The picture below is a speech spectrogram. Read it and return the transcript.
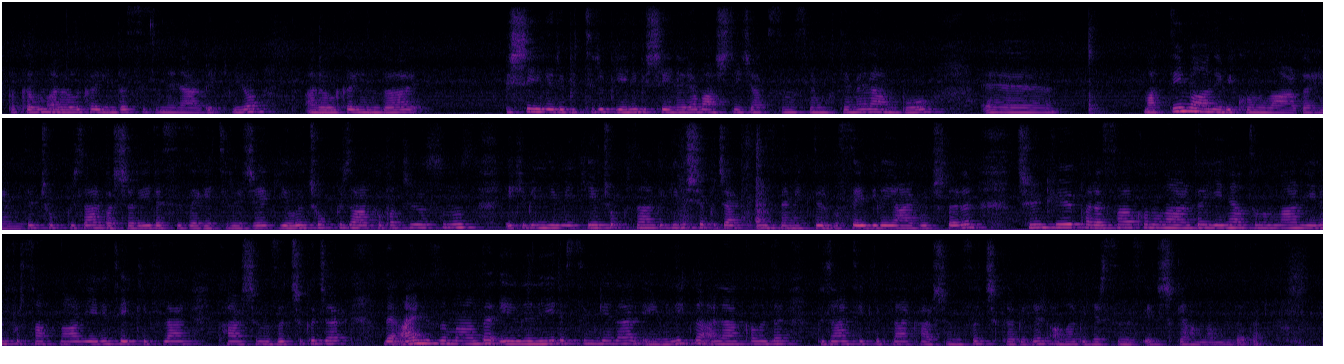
Bakalım Aralık ayında sizi neler bekliyor. Aralık ayında bir şeyleri bitirip yeni bir şeylere başlayacaksınız ve muhtemelen bu e, maddi manevi konularda hem de çok güzel başarıyı da size getirecek. Yılı çok güzel kapatıyorsunuz. 2022'ye çok güzel bir giriş yapacaksınız demektir bu sevgili yay burçları. Çünkü parasal konularda yeni atılımlar, yeni fırsatlar, yeni teklifler karşınıza çıkacak. ve aynı zamanda evliliği de simgeler, evlilikle alakalı da güzel teklifler karşınıza çıkabilir, alabilirsiniz ilişki anlamında da.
